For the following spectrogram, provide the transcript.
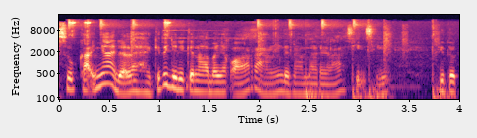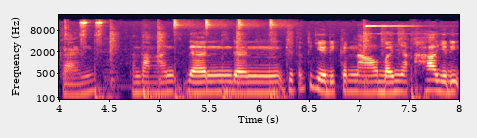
sukanya adalah kita jadi kenal banyak orang dan nama relasi sih gitu kan. Tantangan dan dan kita tuh jadi kenal banyak hal jadi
